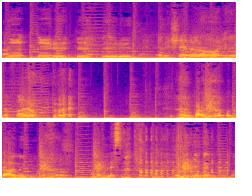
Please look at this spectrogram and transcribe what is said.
tayo. ganyan. Tuturut, tuturut. And na lang, and then follow Parang di ko na pagdaanan yun. Na-bless ba ito? Hindi niya ganito ba?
